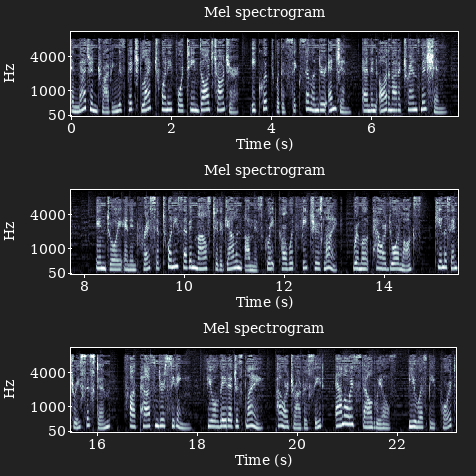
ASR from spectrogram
Imagine driving this pitch-black 2014 Dodge Charger, equipped with a six-cylinder engine and an automatic transmission. Enjoy an impressive 27 miles to the gallon on this great car with features like remote power door locks, keyless entry system, 5-passenger seating, fuel data display, power driver seat, alloy styled wheels, USB port,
